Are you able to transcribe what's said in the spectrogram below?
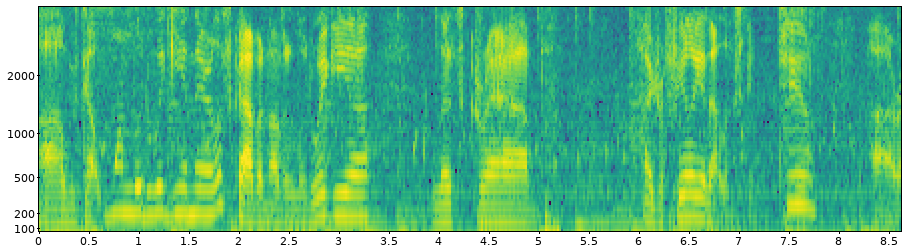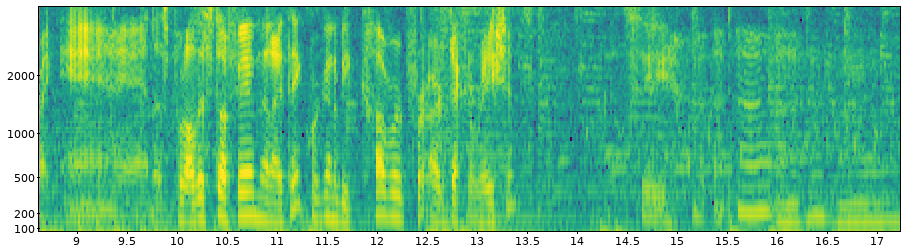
Uh, we've got one Ludwigia in there. Let's grab another Ludwigia. Let's grab Hydrophilia. That looks good too. All right, and let's put all this stuff in. Then I think we're going to be covered for our decorations. Let's see. Uh, uh, uh,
